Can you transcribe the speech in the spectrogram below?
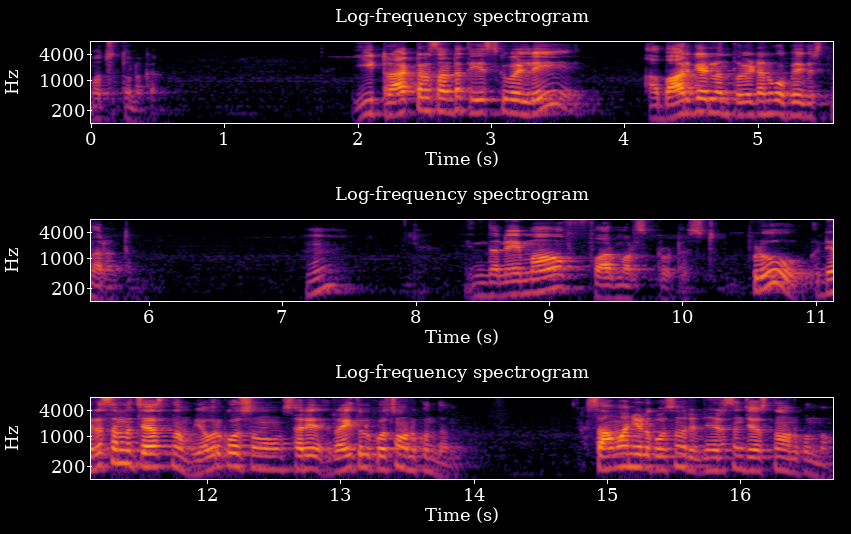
మచ్చుతునక ఈ ట్రాక్టర్స్ అంట తీసుకువెళ్ళి ఆ బార్గేట్లను తోయడానికి ఉపయోగిస్తున్నారంట. In the name of farmers protest ఇప్పుడు నిరసనలు చేస్తున్నాం. ఎవరి కోసం? సరే రైతుల కోసం అనుకుందాం. సామాన్యుల కోసం నిరసన చేస్తున్నాం అనుకుందాం.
